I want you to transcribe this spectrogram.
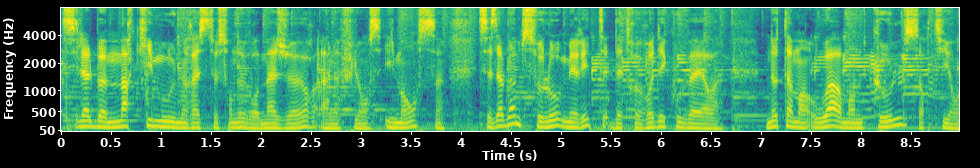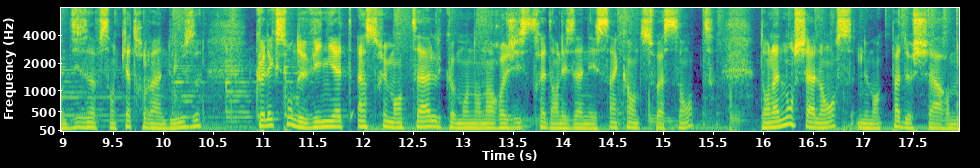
Si l'album Marquee Moon reste son œuvre majeure, à l'influence immense, ses albums solo méritent d'être redécouverts, notamment Warm and Cool, sorti en 1992, collection de vignettes instrumentales comme on en enregistrait dans les années 50-60, dont la nonchalance ne manque pas de charme.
